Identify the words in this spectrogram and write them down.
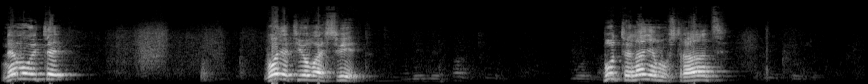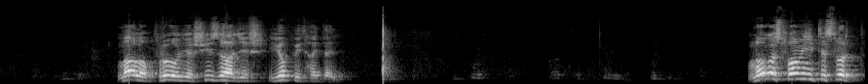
Nemojte voljeti ovaj svijet. Budite na njemu stranci. Malo prođeš, izađeš i opet hajde Mnogo spominjite svrt.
